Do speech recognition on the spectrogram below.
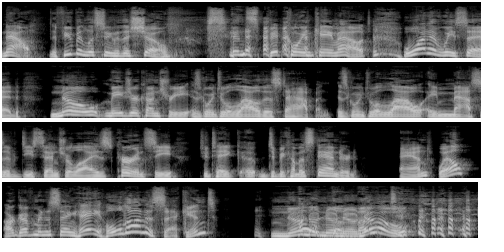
Now, if you've been listening to this show since Bitcoin came out, what have we said? No major country is going to allow this to happen. Is going to allow a massive decentralized currency to take uh, to become a standard. And well, our government is saying, "Hey, hold on a second. No, no, no, no, no. boat.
